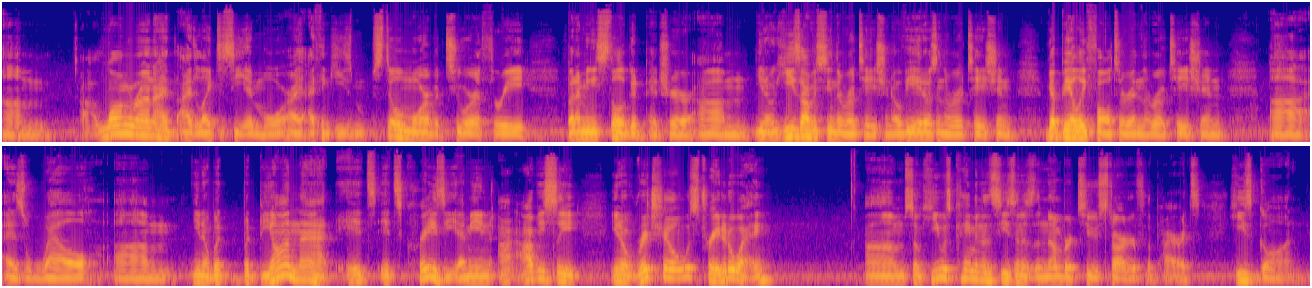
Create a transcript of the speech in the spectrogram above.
Um, uh, long run, I'd, I'd like to see him more. I, I, think he's still more of a two or a three. But I mean, he's still a good pitcher. Um, you know, he's obviously in the rotation. Oviedo's in the rotation. We've got Bailey Falter in the rotation uh, as well. Um, you know, but but beyond that, it's it's crazy. I mean, obviously, you know, Rich Hill was traded away, um, so he was came into the season as the number two starter for the Pirates. He's gone.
